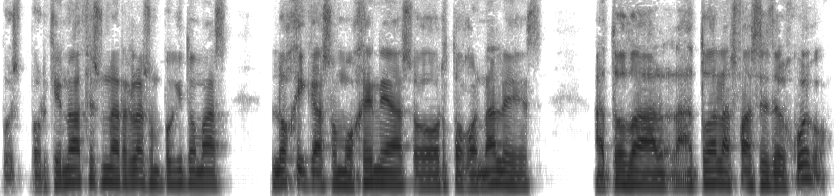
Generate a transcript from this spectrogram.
pues ¿por qué no haces unas reglas un poquito más lógicas, homogéneas o ortogonales a, toda, a todas las fases del juego?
